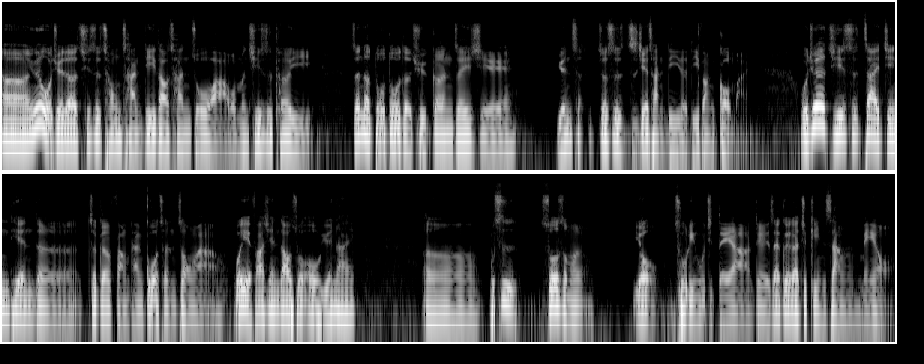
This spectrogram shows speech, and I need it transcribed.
呃，因为我觉得其实从产地到餐桌啊，我们其实可以真的多多的去跟这些原产，就是直接产地的地方购买。我觉得其实，在今天的这个访谈过程中啊，我也发现到说，哦，原来，呃，不是。说什么有出林无极 day 啊？对，在贵盖去经商没有？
